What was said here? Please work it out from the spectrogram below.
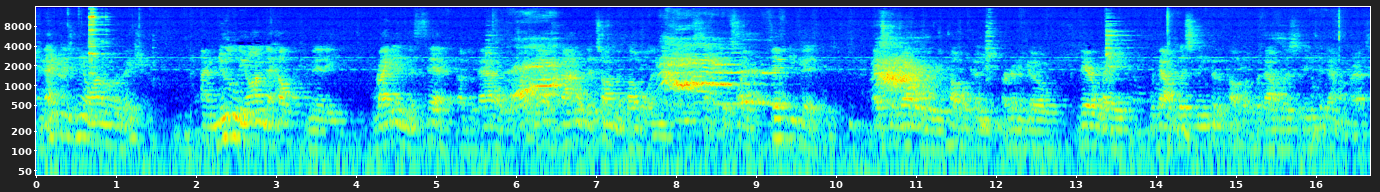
And that gives me a lot of motivation. I'm newly on the health committee, right in the thick of the battle. Right now, Donald, it's on the bubble in the, Senate. It's like 50-50 as to whether the Republicans are going to go their way without listening to the public, without listening to Democrats.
